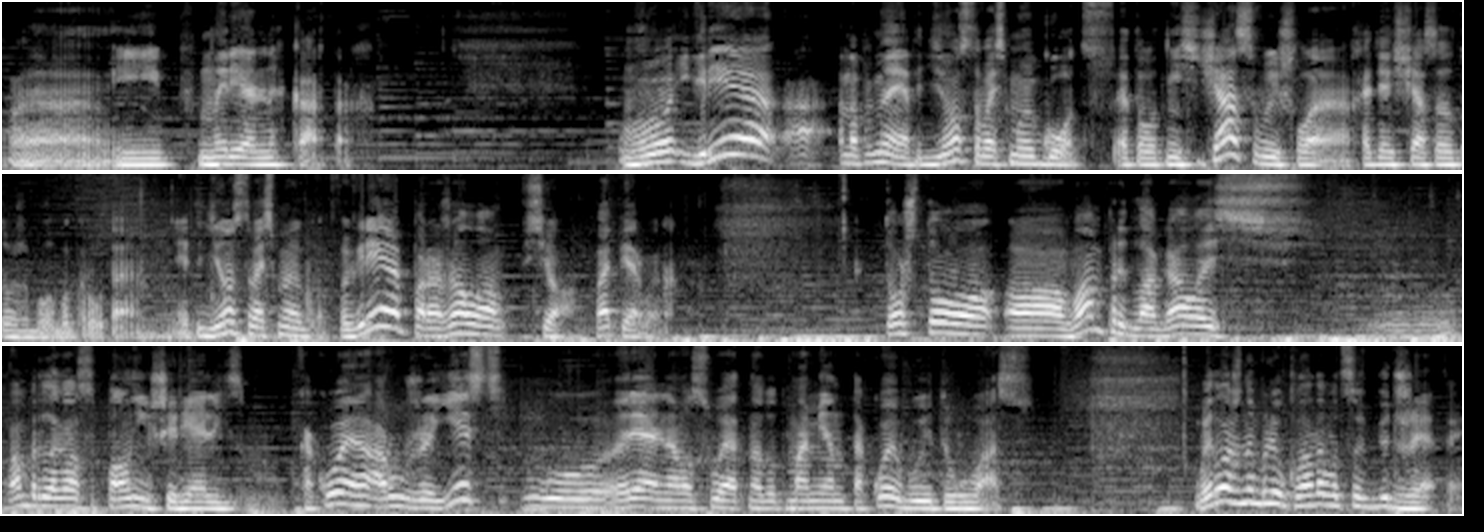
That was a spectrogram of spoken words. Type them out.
э, и на реальных картах. В игре, а, напоминаю, это 98 год. Это вот не сейчас вышло, хотя сейчас это тоже было бы круто. Это 98 год. В игре поражало все. Во-первых, то, что э, вам предлагалось вам предлагался полнейший реализм. Какое оружие есть у реального Суэт на тот момент, такое будет и у вас. Вы должны были укладываться в бюджеты.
